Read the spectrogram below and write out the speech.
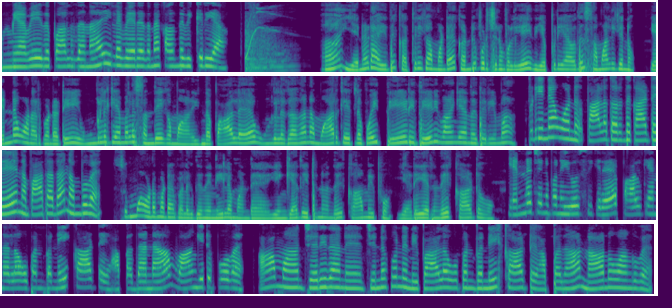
உண்மையாவே இது பால் தானா? இல்ல வேற எதனா கலந்து விக்கிறியா? ஆ என்னடா இது? கத்திரிக்காய் மண்டை கண்டுபிடிச்சிடும் போலயே இது எப்படியாவது சமாளிக்கணும். என்ன ஓனர் பண்ணாட்டி உங்களுக்கு என் மேல சந்தேகமா? இந்த பாலை உங்களுக்காக நான் மார்க்கெட்ல போய் தேடி தேடி வாங்கியாந்த தெரியுமா? அப்படின்னா ஒண்ணு பாலை திறந்து காட்டு நான் பார்த்தாதான் நம்புவேன். சும்மா விடமாட்டா பழகுது இந்த நீல மண்டை. எங்கேயாவது இட்டுன்னு வந்து காமிப்போம். இடையே இருந்தே காட்டுவோம். என்ன சின்ன பொண்ணு யோசிக்கிற? பால் கேன் எல்லாம் ஓபன் பண்ணி காட்டு அப்பதான் நான் வாங்கிட்டு போவேன். ஆமா சரிதானே. சின்ன பொண்ணு நீ பாலை ஓபன் பண்ணி காட்டு அப்பதான் நானும் வாங்குவேன்.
